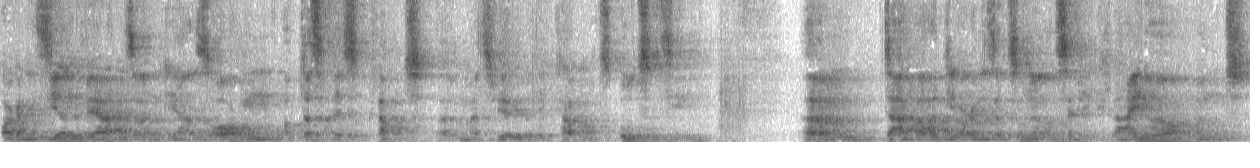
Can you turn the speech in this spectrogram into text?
organisieren werden, sondern eher Sorgen, ob das alles so klappt, ähm, als wir überlegt haben, aufs Boot zu ziehen. Ähm, da war die Organisation ja noch sehr viel kleiner und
